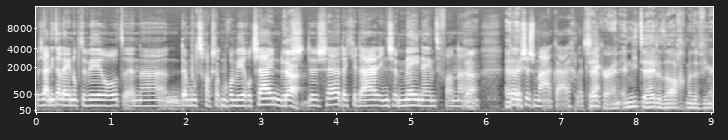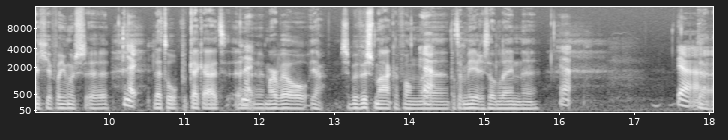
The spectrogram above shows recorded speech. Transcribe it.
we zijn niet alleen op de wereld... en eh er moet straks ook nog een wereld zijn. Dus, Ja. dus hè, dat je daarin ze meeneemt van eh, Ja. En- keuzes maken eigenlijk. Ja. Zeker. En, en niet de hele dag met een vingertje van jongens, Nee, let op, kijk uit. Nee. Maar wel ja, ze bewust maken van Ja. dat er meer is dan alleen... eh, ja, Ja.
